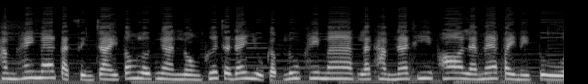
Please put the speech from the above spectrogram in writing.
ทำให้แม่ตัดสินใจต้องลดงานลงเพื่อจะได้อยู่กับลูกให้มาก และทำหน้าที่พ่อและแม่ไปในตัว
